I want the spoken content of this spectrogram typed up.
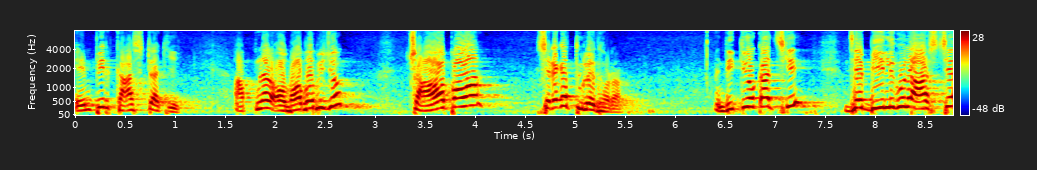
এমপির কাজটা কি? আপনার অভাব অভিযোগ, চাওয়া পাওয়া, সেটাকে তুলে ধরা। দ্বিতীয় কাজ কি? যে বিলগুলো আসছে,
